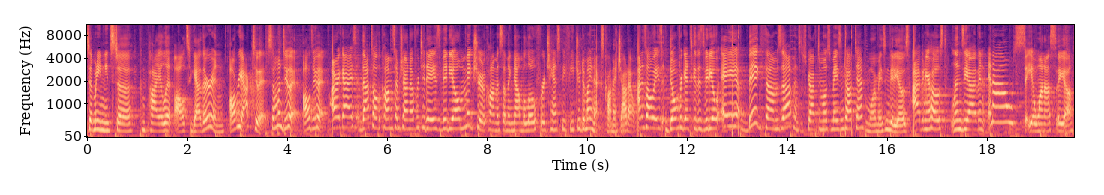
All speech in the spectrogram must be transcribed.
Somebody needs to compile it all together and I'll react to it. Someone do it. I'll do it. Alright guys, that's all the comments I'm shouting out for today's video. Make sure to comment something down below for a chance to be featured in my next comment shout out. And as always, don't forget to give this video a big thumbs up and subscribe to Most Amazing Top 10 for more amazing videos. I've been your host, Lindsay Ivan, and I'll see you when I see ya.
